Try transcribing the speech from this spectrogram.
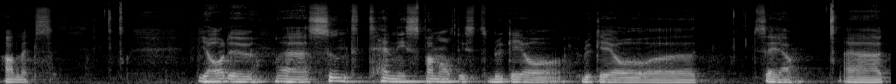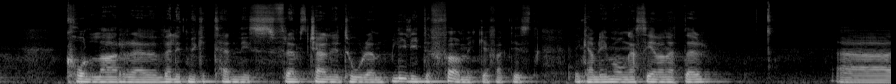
Alex? Ja du, eh, sunt tennisfanatiskt brukar jag, brukar jag eh, säga. Eh, kollar eh, väldigt mycket tennis, främst Challenger-touren. Blir lite för mycket faktiskt. Det kan bli många sena nätter. Eh,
